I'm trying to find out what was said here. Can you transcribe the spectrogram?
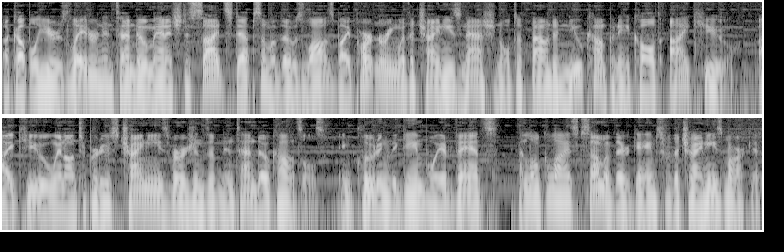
A couple years later, Nintendo managed to sidestep some of those laws by partnering with a Chinese national to found a new company called iQue. iQue went on to produce Chinese versions of Nintendo consoles, including the Game Boy Advance, and localized some of their games for the Chinese market.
